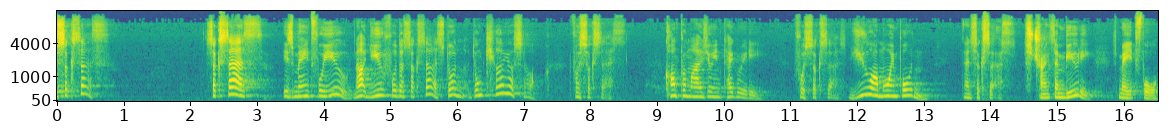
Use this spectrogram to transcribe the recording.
success. Success is made for you, not you for the success. Don't, don't kill yourself for success. Compromise your integrity for success. You are more important than success. Strength and beauty is made for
